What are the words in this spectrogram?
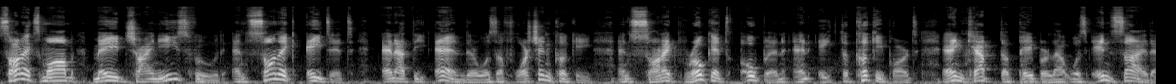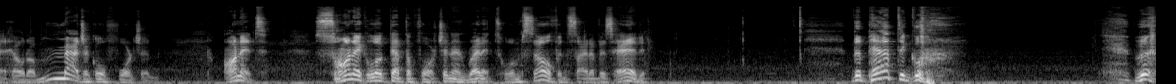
Sonic's mom made Chinese food, and Sonic ate it, and at the end there was a fortune cookie, and Sonic broke it open and ate the cookie part, and kept the paper that was inside that held a magical fortune. On it, Sonic looked at the fortune and read it to himself inside of his head. The path to glory. the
